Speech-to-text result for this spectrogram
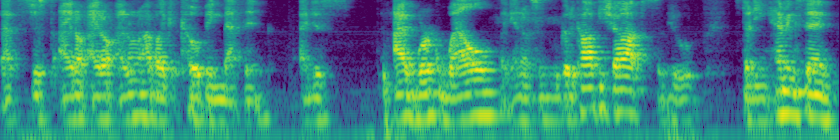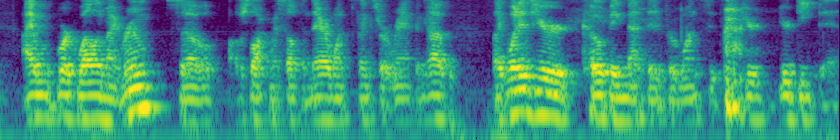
that's just I don't I don't I don't have like a coping method. I just I work well. Like I know some people go to coffee shops, some people studying Hemmingson. I work well in my room, so I'll just lock myself in there once things start ramping up. Like, what is your coping method for once it's like you're you're deep in?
